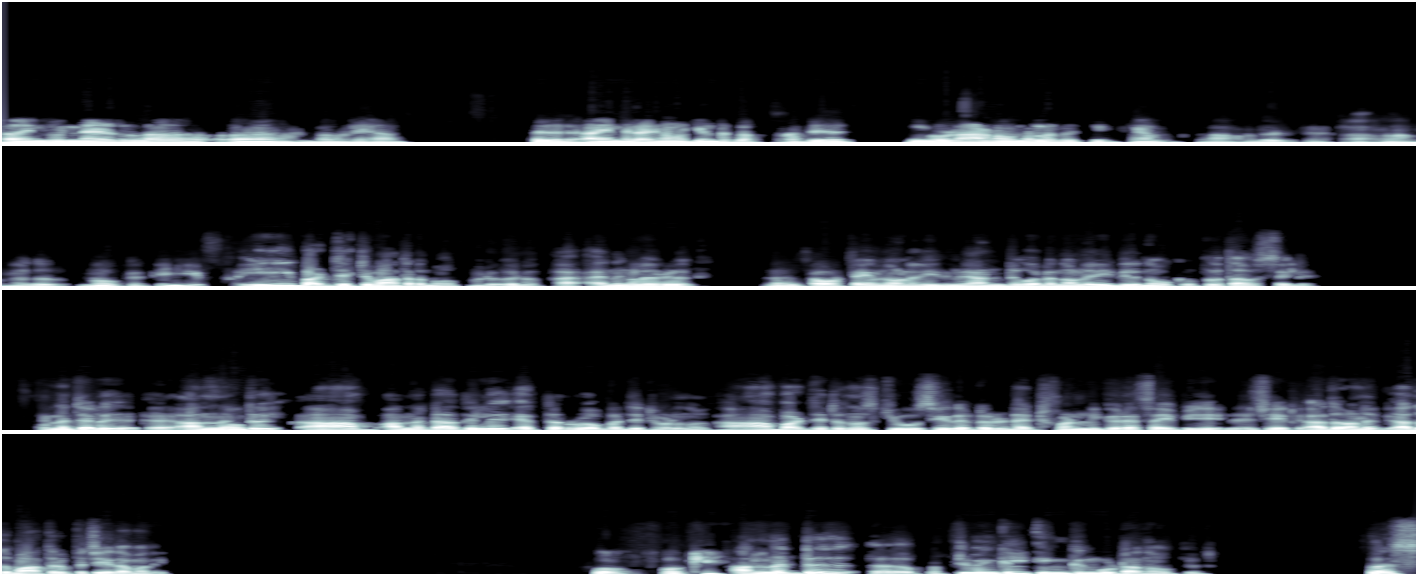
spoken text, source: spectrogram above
അതിന് മുന്നായിട്ടുള്ള ഉള്ള എന്താ പറയാ അതിന്റെ കാര്യങ്ങളൊക്കെ ഉണ്ടല്ലോ. അത് ഇൻക്ലൂഡ് ആണോ എന്നുള്ളത് ചെക്ക് ചെയ്യണം. ആ അത് ആ ആ, അത് നോക്ക്. ഈ ഈ ബഡ്ജറ്റ് മാത്രം നോക്കും. ഒരു ഒരു അ- നിങ്ങളൊരു ഷോർട്ട് ടൈം എന്നുള്ള രീതിയിൽ രണ്ട് കൊല്ലം എന്നുള്ള രീതിയിൽ നോക്കും ഇപ്പോഴത്തെ അവസ്ഥയിൽ എന്ന് വെച്ചാൽ എന്നിട്ട് ആ എന്നിട്ട് അതിൽ എത്ര രൂപ ബഡ്ജറ്റ് വേണം നോക്കുക ആ ബഡ്ജറ്റ് ഒന്ന് സ്ക്യൂസ് ചെയ്തിട്ട് ഒരു ഡെറ്റ് ഫണ്ടിലേക്ക് ഒരു എസ് ഐ പി ചെയ്ത് അതാണ് അത് മാത്രം ഇപ്പൊ ചെയ്താൽ മതി. ഓ ഓക്കെ. എന്നിട്ട് ഏഹ്, പറ്റുമെങ്കിൽ ഇൻകം കൂട്ടാൻ നോക്ക്. പ്ലസ്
